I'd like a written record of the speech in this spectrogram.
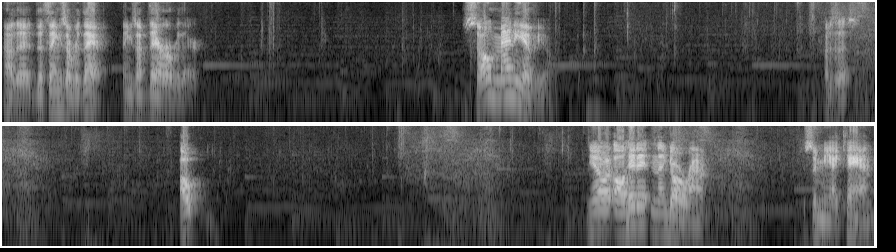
No, the the thing's over there. Things up there over there. So many of you. What is this? You know what? I'll hit it and then go around. Assuming I can.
